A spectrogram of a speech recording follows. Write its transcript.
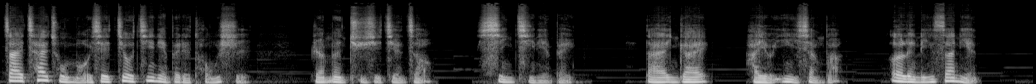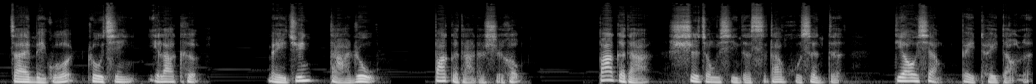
在拆除某一些旧纪念碑的同时，人们继续建造新纪念碑。大家应该还有印象吧？二零零三年，在美国入侵伊拉克，美军打入巴格达的时候，巴格达市中心的斯坦·胡塞的雕像被推倒了。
